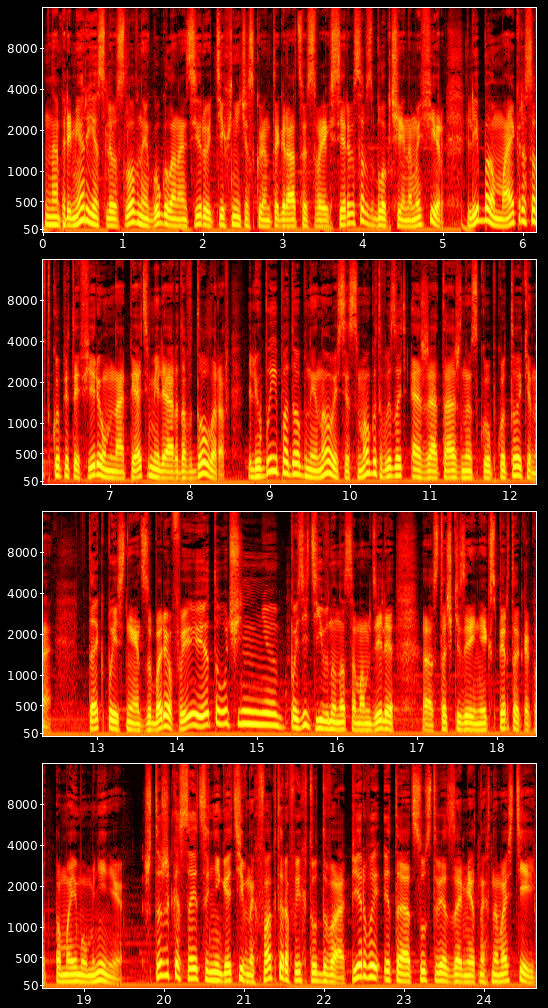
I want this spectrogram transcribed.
Например, если условный Google анонсирует техническую интеграцию своих сервисов с блокчейном эфир, либо Microsoft купит эфириум на 5 миллиардов долларов, любые подобные новости смогут вызвать ажиотажную скупку токена. Так поясняет Зубарев, и это очень э, позитивно на самом деле э, с точки зрения эксперта, как вот по моему мнению. Что же касается негативных факторов, их тут два. Первый — это отсутствие заметных новостей.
